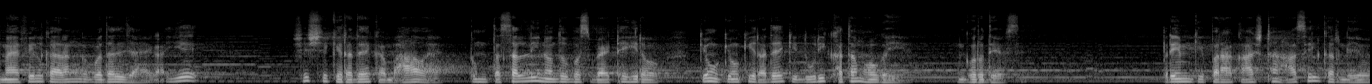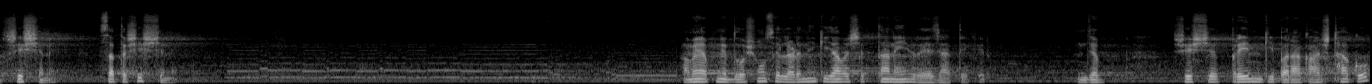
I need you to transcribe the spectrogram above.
महफिल का रंग बदल जाएगा। ये शिष्य के हृदय का भाव है। तुम तसल्ली न दो, बस बैठे ही रहो। क्यों? क्योंकि हृदय की दूरी खत्म हो गई है, गुरुदेव से। प्रेम की पराकाष्ठा हासिल कर ली उस शिष्य ने, सत शिष्य ने। हमें अपने दोषों से लड़ने की आवश्यकता नहीं रह जाती फिर। जब शिष्य प्रेम की पराकाष्ठा को,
